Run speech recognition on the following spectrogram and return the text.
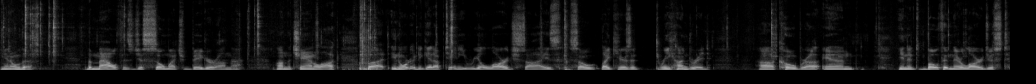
You know, the the mouth is just so much bigger on the on the Channellock. But in order to get up to any real large size, so like here's a 300 uh, Cobra, and in it both in their largest,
